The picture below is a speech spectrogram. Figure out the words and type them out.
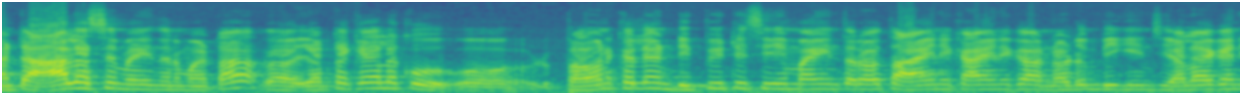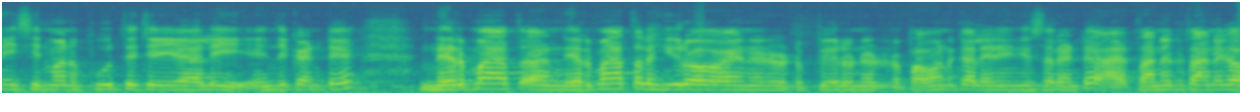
అంటే ఆలస్యం ఆలస్యమైందనమాట. ఎట్టకేలకు పవన్ కళ్యాణ్ డిప్యూటీ సీఎం అయిన తర్వాత ఆయనకి ఆయనగా నడుం బిగించి ఎలాగని ఈ సినిమాను పూర్తి చేయాలి. ఎందుకంటే నిర్మాత నిర్మాతల హీరో అయినటువంటి పేరు ఉన్నటువంటి పవన్ కళ్యాణ్ ఏం చేశారంటే తనకు తానుగా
